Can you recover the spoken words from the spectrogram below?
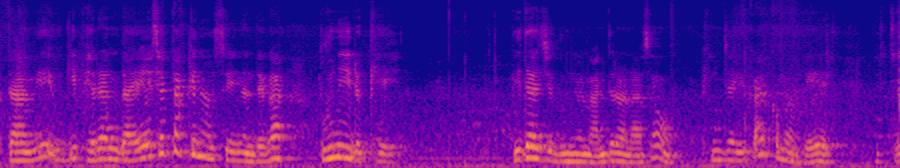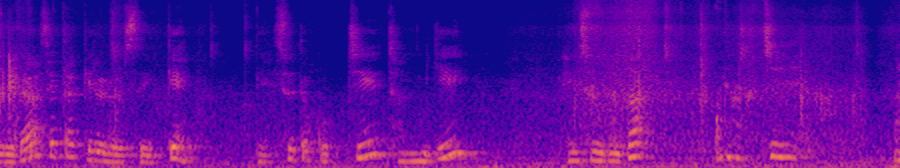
그다음에 여기 베란다에 세탁기 넣을 수 있는 데가 문이 이렇게 미닫이 문을 만들어 놔서 굉장히 깔끔하게 이쪽에다 세탁기를 넣을 수 있게 네, 수도꼭지, 전기, 배수구가 어디 갔지? 아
